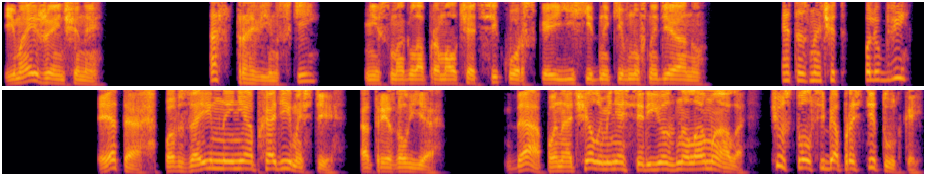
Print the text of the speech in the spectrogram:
и мои женщины. А? Не смогла промолчать Сикорская, ехидно кивнув на Диану. Это значит по любви? Это по взаимной необходимости. отрезал я. Да, поначалу меня серьезно ломало, чувствовал себя проституткой,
